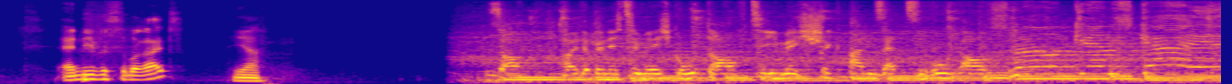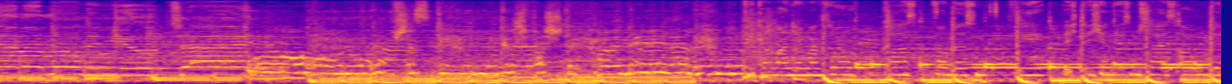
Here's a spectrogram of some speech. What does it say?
Andy, bist du bereit? ja. So, heute bin ich ziemlich gut drauf, zieh mich schick an, setz einen Hut auf. Look in the sky and I'm holding you tight. Oh, du hübsches Ding, ich versteck mein Ehering. Wie kann man jemand so krass vermissen, wie ich dich in diesem scheiß Augenblick?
